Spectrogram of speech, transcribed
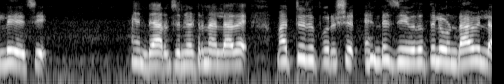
ഇല്ല ചേച്ചി. എന്റെ അർജുനേട്ടനല്ലാതെ മറ്റൊരു പുരുഷൻ എന്റെ ജീവിതത്തിൽ ഉണ്ടാവില്ല.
